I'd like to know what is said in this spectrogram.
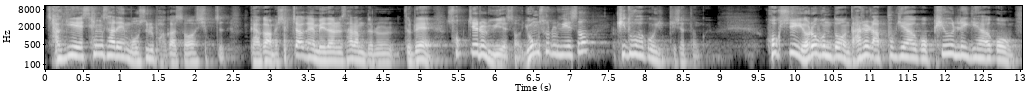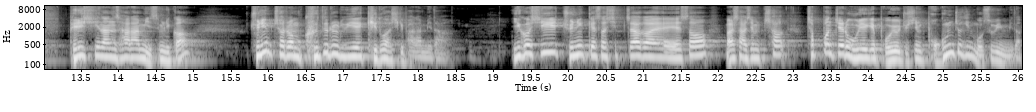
자기의 생살의 못을 박아서 십자가, 십자가에 매달은 사람들의 속죄를 위해서 용서를 위해서 기도하고 계셨던 거예요. 혹시 여러분도 나를 아프게 하고 피 흘리게 하고 배신한 사람이 있습니까? 주님처럼 그들을 위해 기도하시기 바랍니다. 이것이 주님께서 십자가에서 말씀하신 첫, 첫 번째로 우리에게 보여주신 복음적인 모습입니다.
